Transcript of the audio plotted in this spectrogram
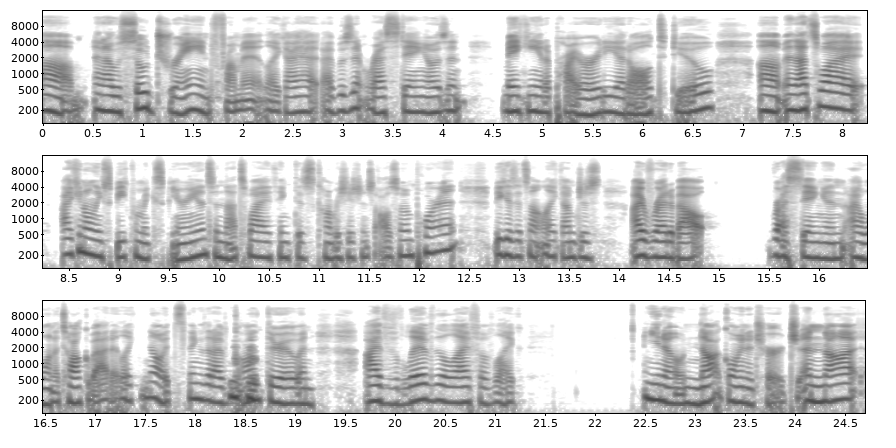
Um, and I was so drained from it. Like I had, I wasn't resting. I wasn't making it a priority at all to do. Um, and that's why I can only speak from experience. And that's why I think this conversation is also important because it's not like I'm just, I've read about resting and I want to talk about it. Like, no, it's things that I've mm-hmm. gone through and I've lived the life of like, you know, not going to church and not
